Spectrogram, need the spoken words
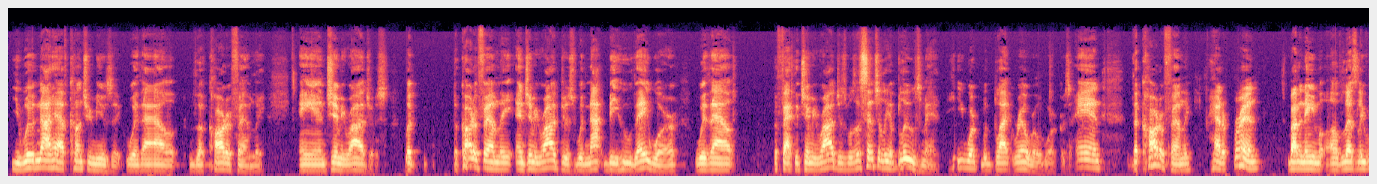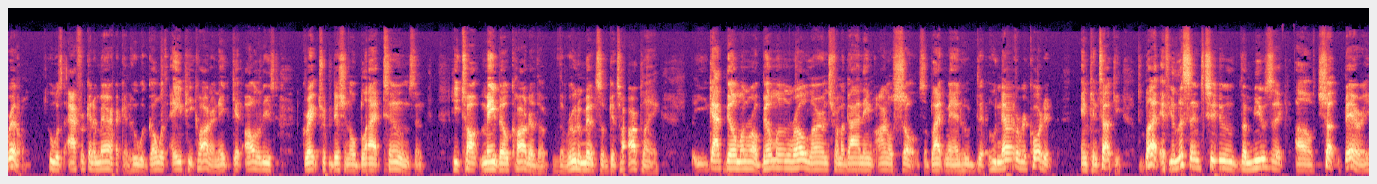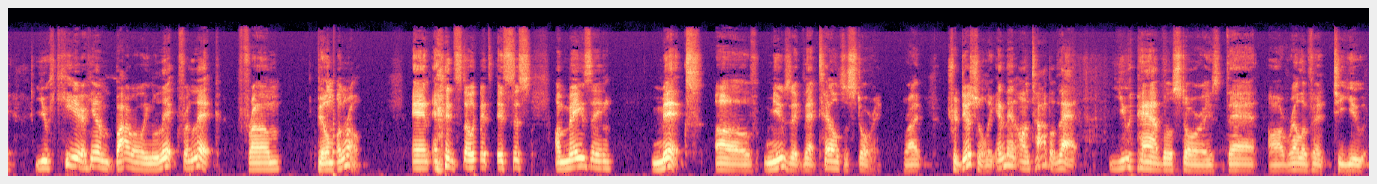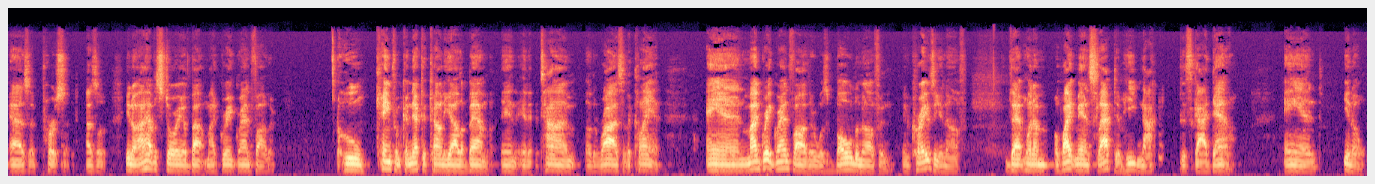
You would not have country music without the Carter family and Jimmie Rodgers. But the Carter family and Jimmie Rodgers would not be who they were without the fact that Jimmie Rodgers was essentially a blues man. He worked with black railroad workers. And the Carter family had a friend by the name of Lesley Riddle, who was African American, who would go with A.P. Carter and they'd get all of these great traditional black tunes. And he taught Maybelle Carter the, the rudiments of guitar playing. You got Bill Monroe. Bill Monroe learns from a guy named Arnold Schultz, a black man who who never recorded in Kentucky. But if you listen to the music of Chuck Berry, you hear him borrowing lick for lick from Bill Monroe. And and so it's it's this amazing mix of music that tells a story, right? Traditionally. And then on top of that, you have those stories that are relevant to you as a person. As a, you know, I have a story about my great grandfather who came from Conecuh County, Alabama, in at a time of the rise of the Klan. And my great grandfather was bold enough and, and crazy enough that when a, a white man slapped him, he knocked this guy down. And, you know,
